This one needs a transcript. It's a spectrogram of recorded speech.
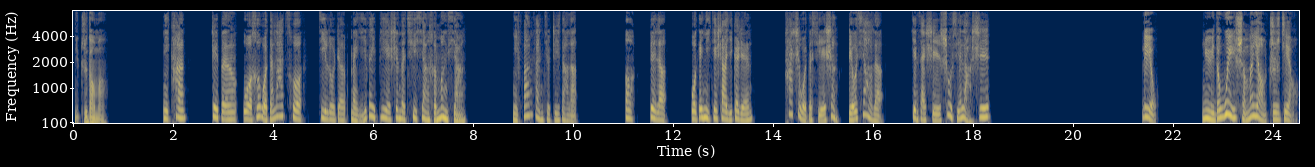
你知道吗？你看，这本《我和我的拉措》记录着每一位毕业生的去向和梦想，你翻翻就知道了。哦，对了，我给你介绍一个人。他是我的学生，留校了，现在是数学老师。六，女的为什么要支教？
